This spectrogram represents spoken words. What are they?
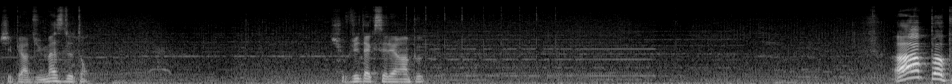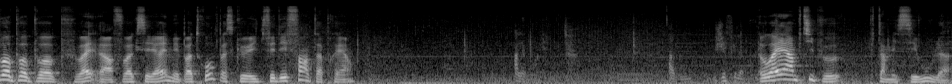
J'ai perdu masse de temps. Je suis obligé d'accélérer un peu. Hop, hop, hop, hop, hop. Ouais, alors faut accélérer, mais pas trop, parce qu'il te fait des feintes après. Hein. La j'ai fait la moulette. Ouais, un petit peu. Putain, mais c'est où, là?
